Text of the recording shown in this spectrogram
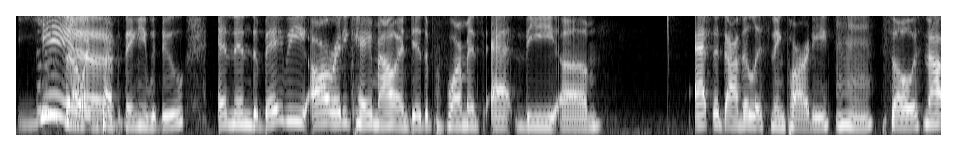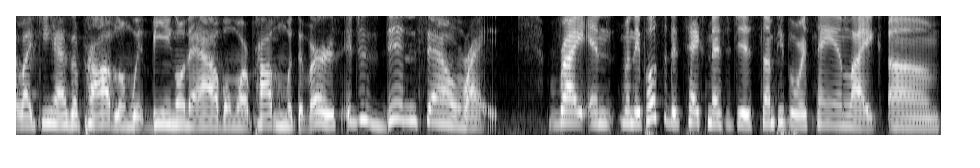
doesn't yeah, sound like the type of thing he would do. And then DaBaby already came out and did the performance at the um at the Donda listening party. Mm-hmm. So it's not like he has a problem with being on the album or a problem with the verse. It just didn't sound right. Right. And when they posted the text messages, some people were saying like um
